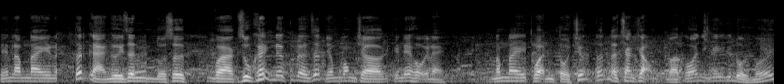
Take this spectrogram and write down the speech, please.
Thế năm nay tất cả người dân Đồ Sơn và du khách nữa cũng là rất mong chờ cái lễ hội này. Năm nay quận tổ chức rất là trang trọng và có những cái đổi mới.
